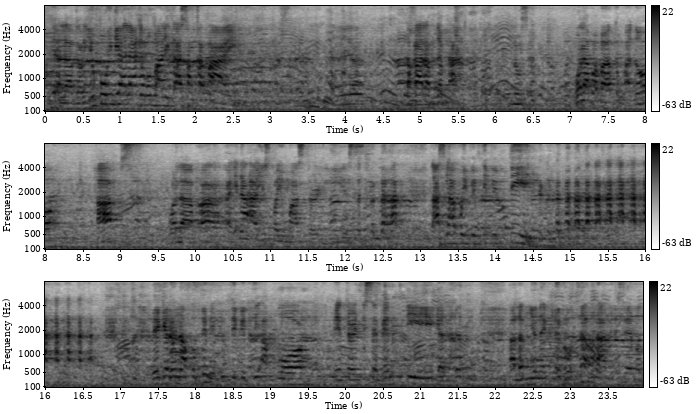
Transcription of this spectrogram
Hindi alagang. Yung po hindi alagang umali, taas ang kamay. Nakaramdam na. Sir. Wala pa ba itong ano? Hops? Wala pa. Ay, inaayos pa yung master list. taas nga po yung 50-50. May ganun ako din eh. 50-50 ako. May 30-70. Ganun. Alam nyo, naglaro na ako namin ni Sermon.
